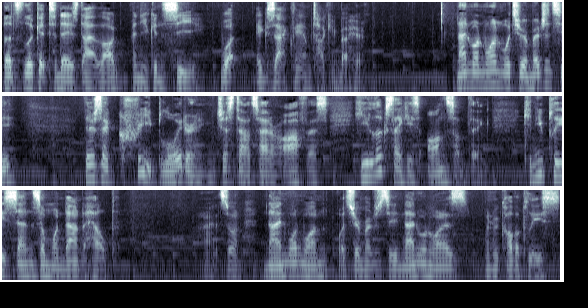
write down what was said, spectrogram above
let's look at today's dialogue and you can see what exactly I'm talking about here. 911, what's your emergency? There's a creep loitering just outside our office. He looks like he's on something. Can you please send someone down to help? Alright, so 911, what's your emergency? 911 is when we call the police.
